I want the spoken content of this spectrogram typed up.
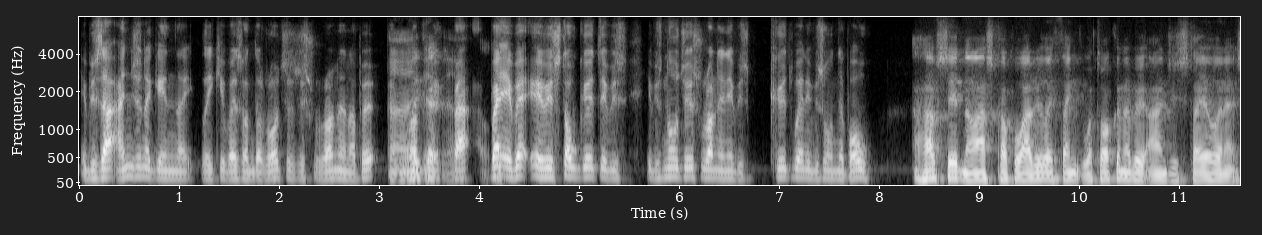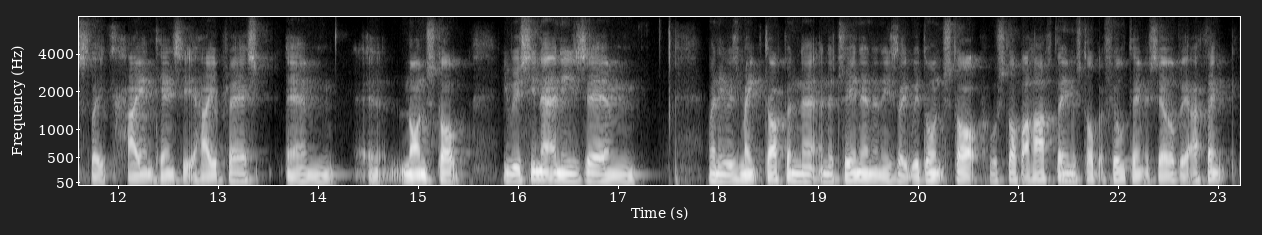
it was that engine again, like like he was under Rodgers, just running about. And Aye, running definitely. about. But, but, but he was still good. It was he was not just running. It was good when he was on the ball. I have said in the last couple, I really think we're talking about Ange's style and it's like high intensity, high press, um, non stop. You would have seen it in his um, when he was mic'd up in the in the training and he's like, we don't stop. We'll stop at half time. We stop at full time to celebrate. I think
